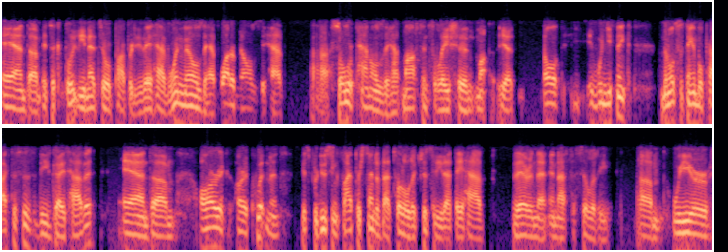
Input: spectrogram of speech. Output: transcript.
and um, it's a completely net zero property. They have windmills, they have water mills, they have uh, solar panels, they have moss insulation. Mo- yeah, all when you think the most sustainable practices, these guys have it, and um, our our equipment is producing five percent of that total electricity that they have there in that in that facility. Um, we are.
